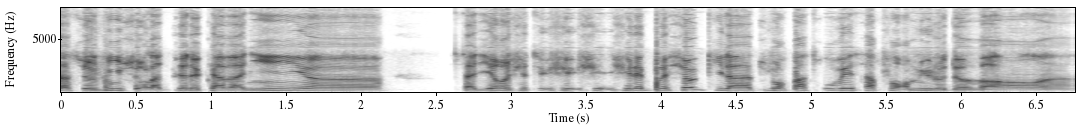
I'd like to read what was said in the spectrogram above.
ça se joue sur l'entrée de Cavani. C'est-à-dire, j'ai l'impression qu'il a toujours pas trouvé sa formule devant.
